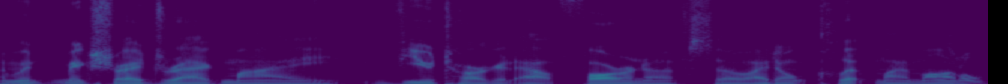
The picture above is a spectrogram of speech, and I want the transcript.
I'm going to make sure I drag my view target out far enough so I don't clip my model.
